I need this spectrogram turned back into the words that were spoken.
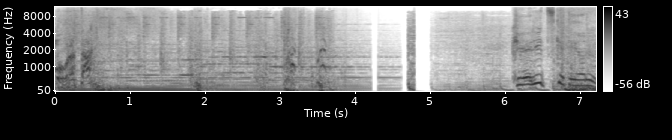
もらった。蹴りつけてやる。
